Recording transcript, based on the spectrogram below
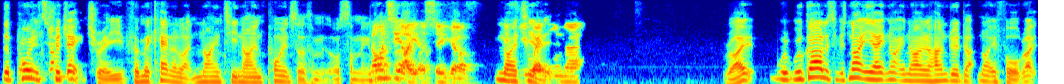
the points trajectory for McKenna like ninety nine points or something or something? Ninety eight. Like I see, Gov. Ninety eight. Right. Regardless if it's 98, 99, 100, 94, right?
